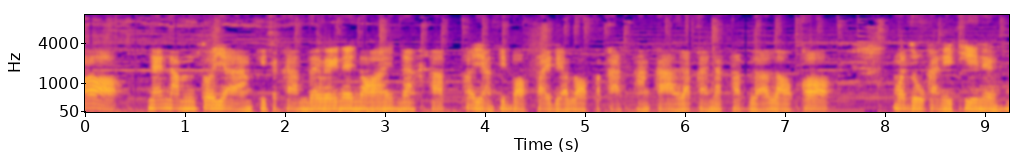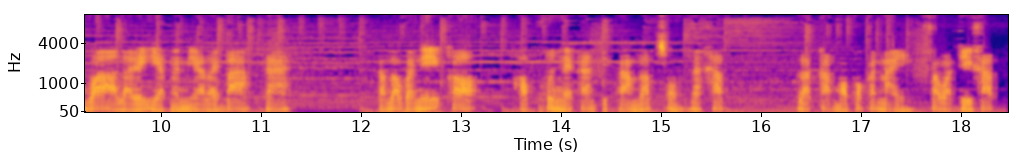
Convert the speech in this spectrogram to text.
ก็แนะนำตัวอย่างกิจกรรมเล็กๆน้อยๆนะครับ ก็อย่างที่บอกไปเดี๋ยวรอประกาศทางการแล้วกันนะครับ แล้วเราก็มาดูกันอีกทีหนึ่งว่ารายละเอียดมันมีอะไรบ้างนะสำหรับวันนี้ก็ขอบคุณในการติดตามรับชมนะครับ แล้วกลับมาพบกันใหม่ สวัสดีครับ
